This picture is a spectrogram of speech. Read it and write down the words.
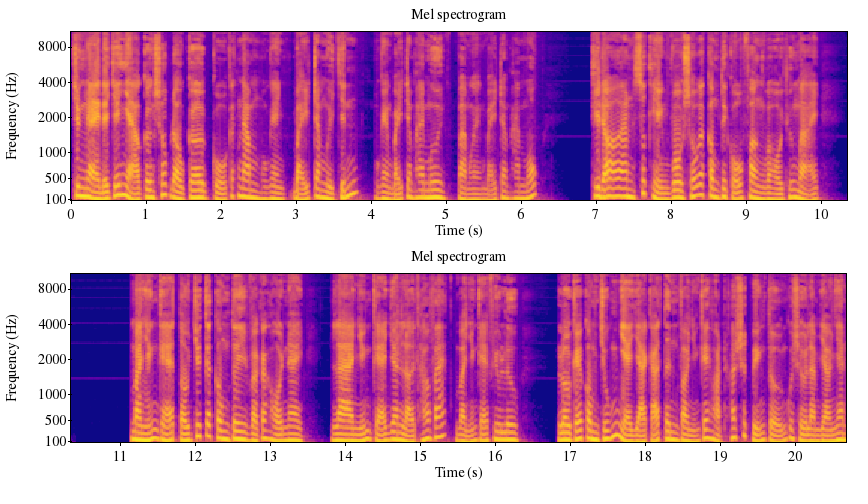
Chương này để chế nhạo cơn sốt đầu cơ của các năm 1719, 1720 và 1721. Khi đó ở Anh xuất hiện vô số các công ty cổ phần và hội thương mại, mà những kẻ tổ chức các công ty và các hội này là những kẻ doanh lợi tháo vát và những kẻ phiêu lưu, lôi kéo công chúng nhẹ dạ cả tin vào những kế hoạch hết sức viễn tưởng của sự làm giàu nhanh.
